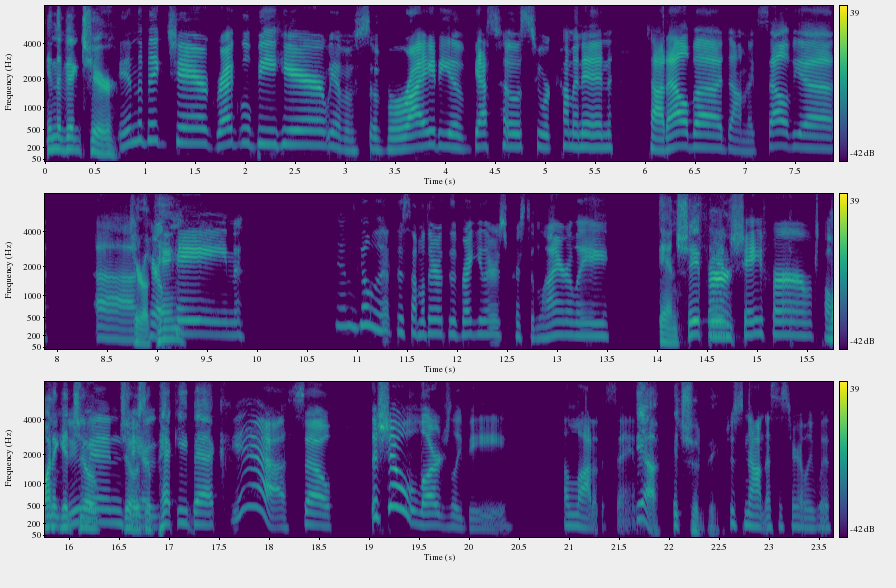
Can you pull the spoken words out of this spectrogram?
In the big chair. in the big chair. Greg will be here. We have a variety of guest hosts who are coming in. Todd Alba, Dominic Salvia, uh, Carol Carol, Kane. Kane. And you'll have to some of the, the regulars, Kristen Lyerly, Dan Shafer. Dan Shafer, Want to get Joe, Newman, Joe J.R. Zepecki back? Yeah. So the show will largely be a lot of the same. Yeah, it should be. Just not necessarily with,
